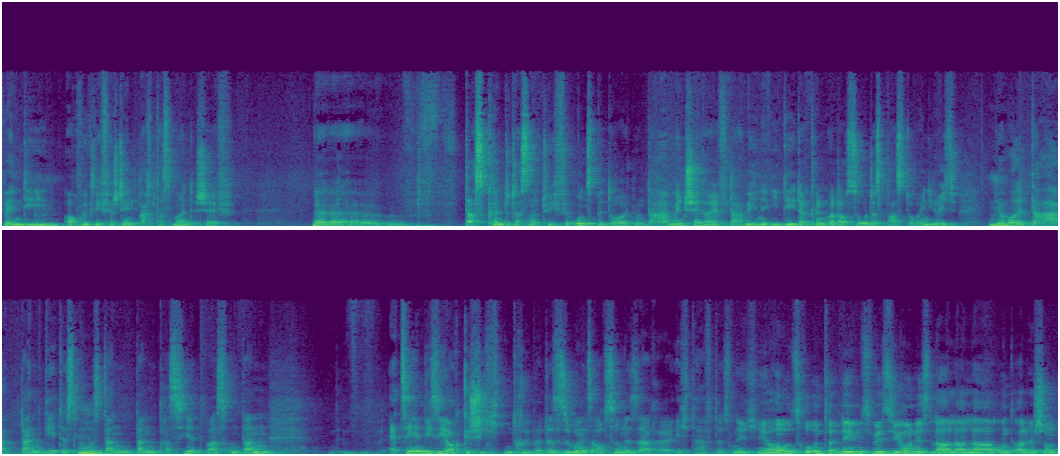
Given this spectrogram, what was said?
wenn die mhm. auch wirklich verstehen, ach, das meint der Chef. Äh, das könnte das natürlich für uns bedeuten. Und da, Mensch, Herr Chef, da habe ich eine Idee, da könnten wir doch so, das passt doch in die Richtung. Mhm. Jawohl, da, dann geht es los, mhm. dann, dann passiert was und dann erzählen die sich auch Geschichten drüber. Das ist übrigens auch so eine Sache. Ich darf das nicht. Ja, unsere Unternehmensvision ist la la la und alle schon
